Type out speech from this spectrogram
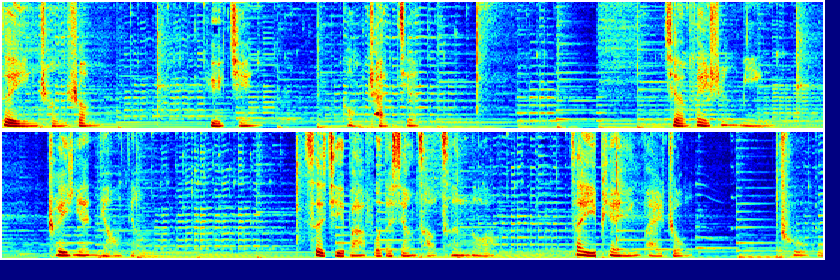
对影成双，与君共婵娟。犬吠声鸣，炊烟袅袅。四季八福的香草村落，在一片银白中，初舞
